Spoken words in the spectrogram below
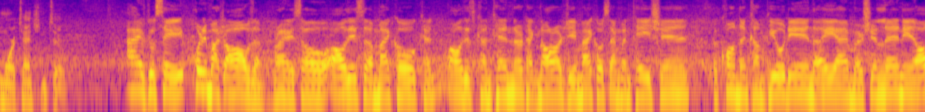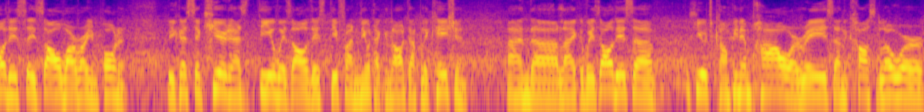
more attention to? I have to say pretty much all of them, right? So all this uh, micro, all this container technology, micro segmentation, the quantum computing, the AI, machine learning, all this is all very, very important because security has to deal with all these different new technology application. And uh, like with all this uh, huge computing power raise and cost lower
